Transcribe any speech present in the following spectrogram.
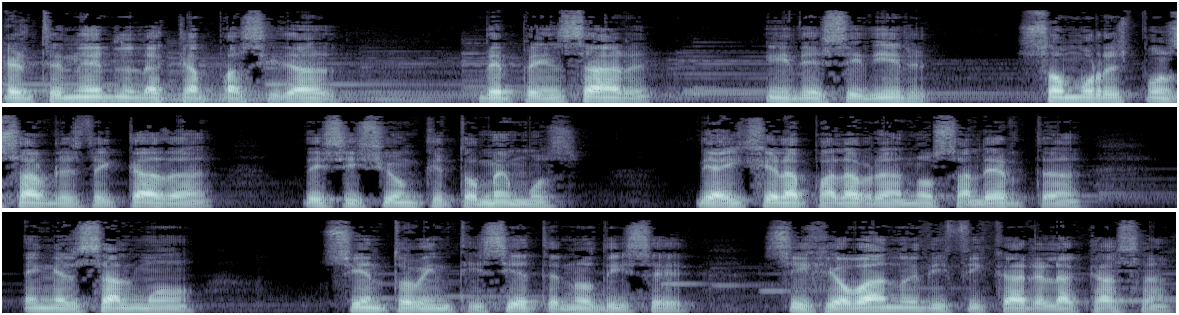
El tener la capacidad de pensar y decidir, somos responsables de cada decisión que tomemos. De ahí que la palabra nos alerta en el Salmo 127, nos dice, si Jehová no edificare la casa,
